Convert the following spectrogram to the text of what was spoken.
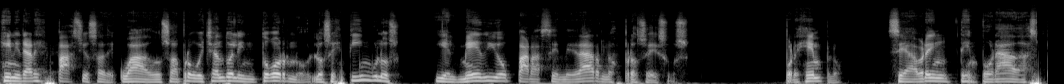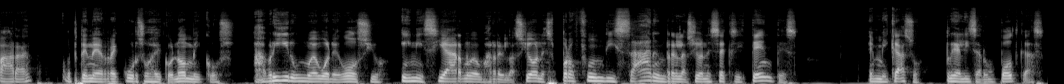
generar espacios adecuados, aprovechando el entorno, los estímulos y el medio para acelerar los procesos. Por ejemplo, se abren temporadas para obtener recursos económicos, abrir un nuevo negocio, iniciar nuevas relaciones, profundizar en relaciones existentes. En mi caso, realizar un podcast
